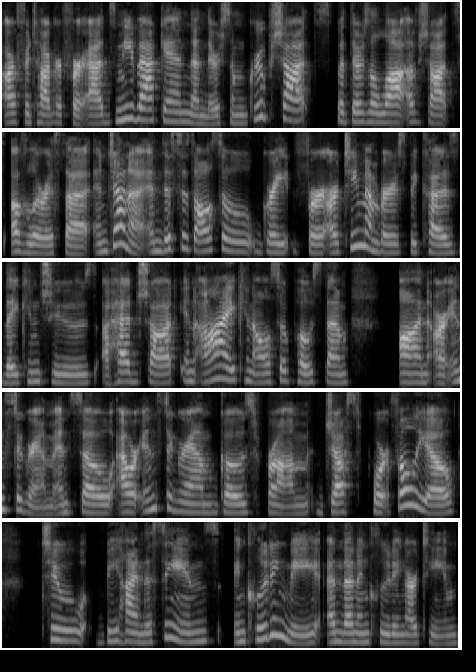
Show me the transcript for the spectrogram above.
our photographer adds me back in. Then there's some group shots but there's a lot of shots of Larissa and Jenna. And this is also great for our team members because they can choose a headshot and I can also post them on our Instagram. And so our Instagram goes from just portfolio to behind the scenes, including me and then including our team,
